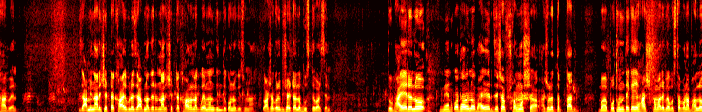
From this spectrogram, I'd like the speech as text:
খাওয়াবেন যে আমি নারিশেরটা খাওয়াই বলে যে আপনাদেরও নারিশেরটা খাওয়ানো লাগবে, এমন কিন্তু কোনো কিছু না। তো আশা করি বিষয়টা হলো বুঝতে পারছেন। তো ভাইয়ের হলো মেন কথা হলো ভাইয়ের যেসব সমস্যা, আসলে তার প্রথম থেকেই হাঁস খামারের ব্যবস্থাপনা ভালো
